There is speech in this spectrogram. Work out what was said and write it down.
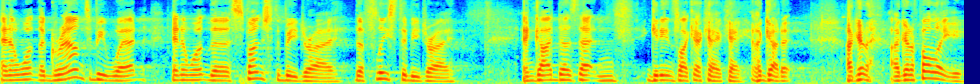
and I want the ground to be wet and I want the sponge to be dry, the fleece to be dry. And God does that, and Gideon's like, okay, okay, I got it. I got I got to follow you.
